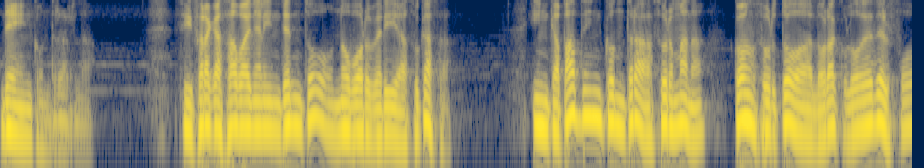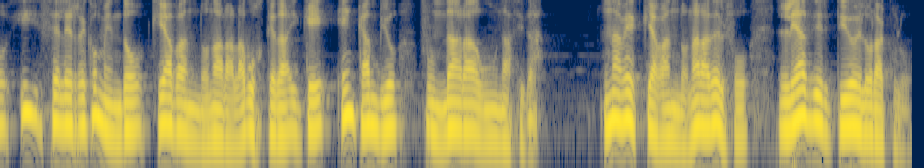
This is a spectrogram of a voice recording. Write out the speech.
de encontrarla. Si fracasaba en el intento, no volvería a su casa. Incapaz de encontrar a su hermana, consultó al oráculo de Delfo y se le recomendó que abandonara la búsqueda y que, en cambio, fundara una ciudad. Una vez que abandonara Delfo, le advirtió el oráculo.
